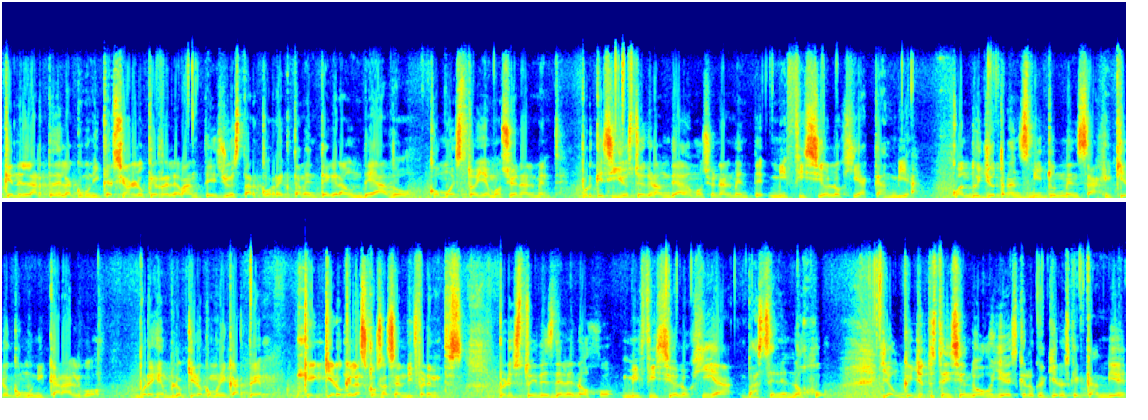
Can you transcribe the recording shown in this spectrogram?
Que en el arte de la comunicación lo que es relevante es yo estar correctamente groundeado, cómo estoy emocionalmente. Porque si yo estoy groundeado emocionalmente, mi fisiología cambia. Cuando yo transmito un mensaje, quiero comunicar algo, por ejemplo, quiero comunicarte que quiero que las cosas sean diferentes, pero estoy desde el enojo, mi fisiología va a ser enojo. Y aunque yo te esté diciendo, oye, es que lo que quiero es que cambie,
